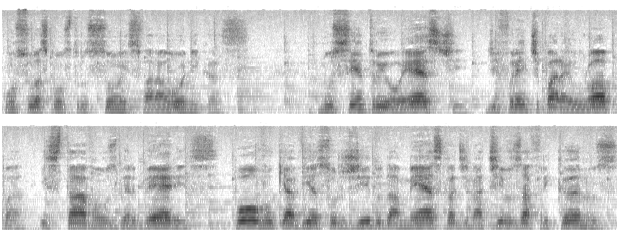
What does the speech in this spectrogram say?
com suas construções faraônicas. No centro e oeste, de frente para a Europa, estavam os berberes, povo que havia surgido da mescla de nativos africanos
